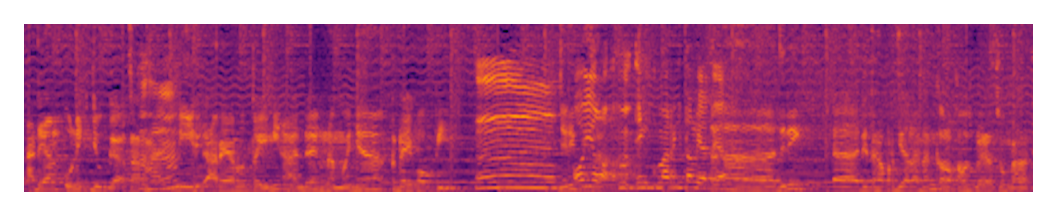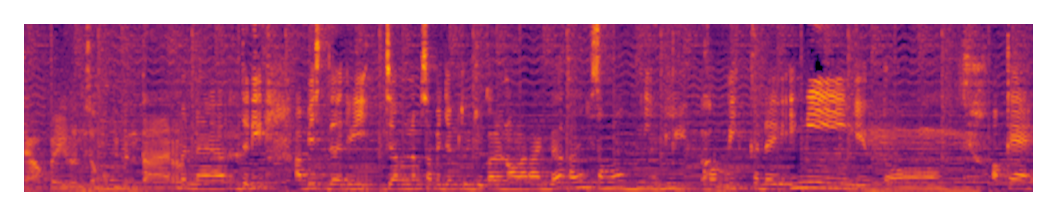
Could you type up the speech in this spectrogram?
ada yang unik juga karena di area rute ini ada yang namanya kedai kopi. Hmm. Jadi oh iya, mm, yang kemarin kita lihat ya. Ah, jadi eh, di tengah perjalanan kalau kamu sebenarnya langsung merasa capek itu bisa ngopi bentar. Benar. Jadi abis dari jam 6 sampai jam 7 kalian olahraga, kalian bisa ngopi di Ngopi, kopi kedai ini gitu. Oke.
